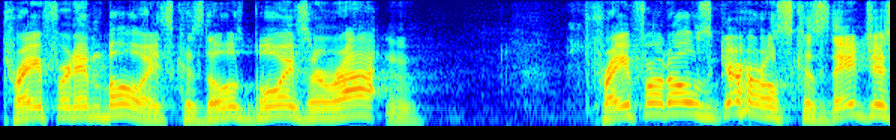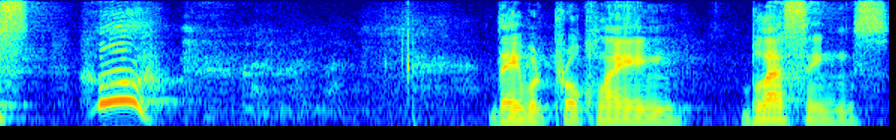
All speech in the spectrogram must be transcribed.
Pray for them boys, because those boys are rotten. Pray for those girls because they're just, whew. They would proclaim blessings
